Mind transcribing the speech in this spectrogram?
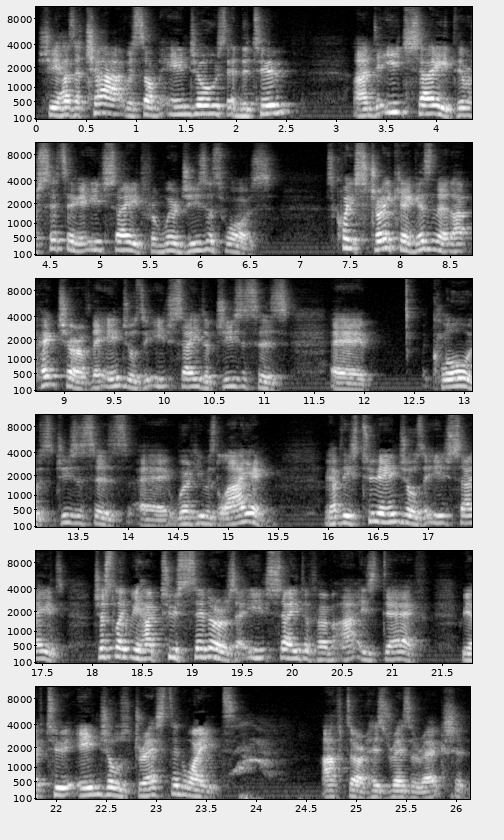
She has a chat with some angels in the tomb, and each side, they were sitting at each side from where Jesus was. It's quite striking, isn't it? That picture of the angels at each side of Jesus's uh, clothes, Jesus's uh, where he was lying. We have these two angels at each side, just like we had two sinners at each side of him at his death. We have two angels dressed in white after his resurrection.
